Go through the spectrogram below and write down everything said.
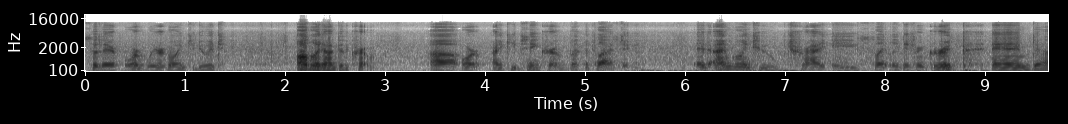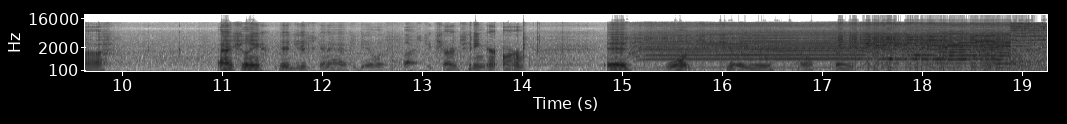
So therefore, we are going to do it all the way down to the chrome. Uh, or, I keep saying chrome, but the plastic. And I'm going to try a slightly different grip, and, uh, actually, you're just going to have to deal with the plastic shards hitting your arm. It won't kill you, I don't think.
